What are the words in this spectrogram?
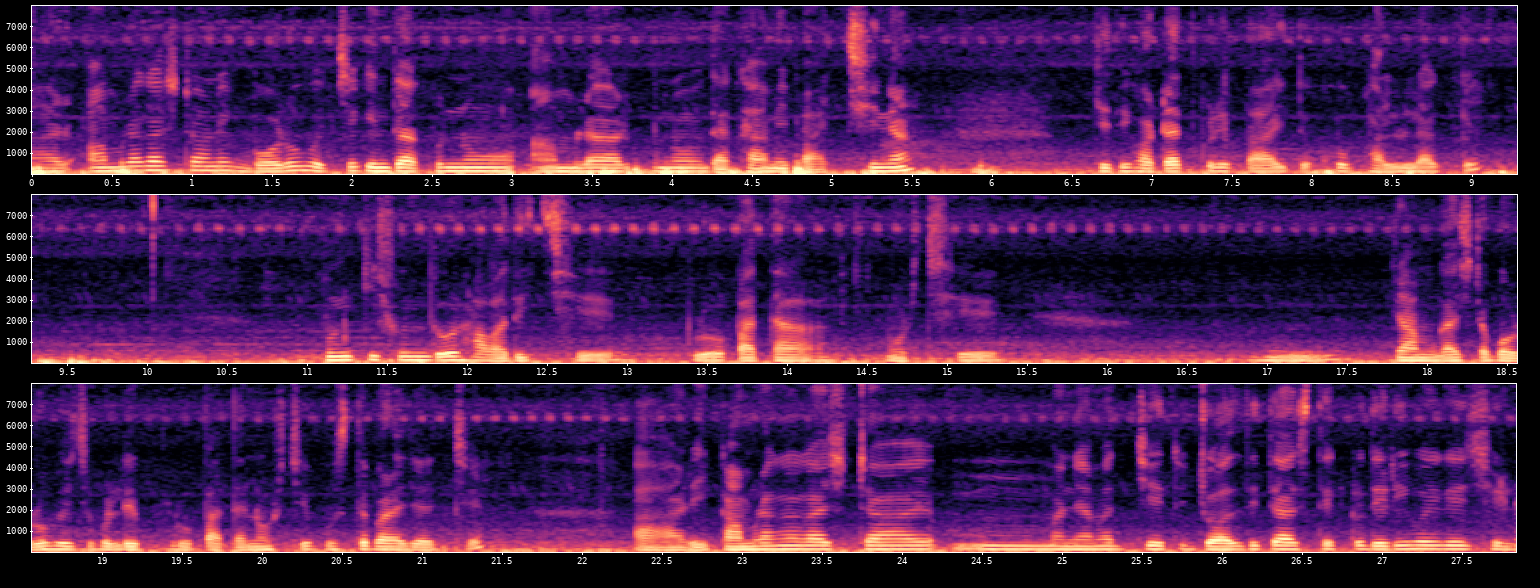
আর আমড়া গাছটা অনেক বড় হচ্ছে কিন্তু এখনও আমরা আর কোনো দেখা আমি পাচ্ছি না। যদি হঠাৎ করে পাই তো খুব ভালো লাগবে। এখন কি সুন্দর হাওয়া দিচ্ছে পুরো পাতা উম, জাম গাছটা বড় হয়েছে বলে পুরো পাতা নড়ছে, বুঝতে পারা যাচ্ছে। আর এই কামরাঙা গাছটা মানে আমার যেহেতু জল দিতে আসতে একটু দেরি হয়ে গিয়েছিল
